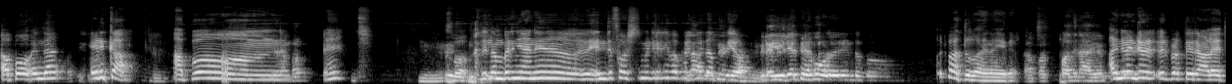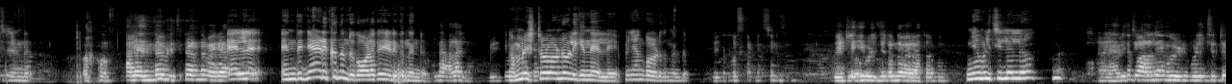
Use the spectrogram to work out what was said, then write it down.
അപ്പോ എന്താ? എടുക്കാം. അപ്പോ ഏഹ് ഏ? ഇത് നമ്പർ ഞാൻ എന്റെ സോഷ്യൽ മീഡിയയിൽ പബ്ലിക് ചെയ്താൽ മതിയോ? ഒരു പത്ത് പതിനായിരം. അതിനുവേണ്ടി ഒരു- പ്രത്യേക ഒരാളെ വെച്ചിട്ടുണ്ട്. എന്താ ഞാൻ എടുക്കുന്നുണ്ട് കോളൊക്കെ ഞാൻ എടുക്കുന്നുണ്ട്. അല്ല നമ്മൾ ഇഷ്ടമുള്ളതുകൊണ്ട് വിളിക്കുന്നതല്ലേ ഇപ്പൊ ഞാൻ കോൾ എടുക്കുന്നുണ്ട്. ഞാൻ വിളിച്ചില്ലല്ലോ. വിളിച്ചിട്ട്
